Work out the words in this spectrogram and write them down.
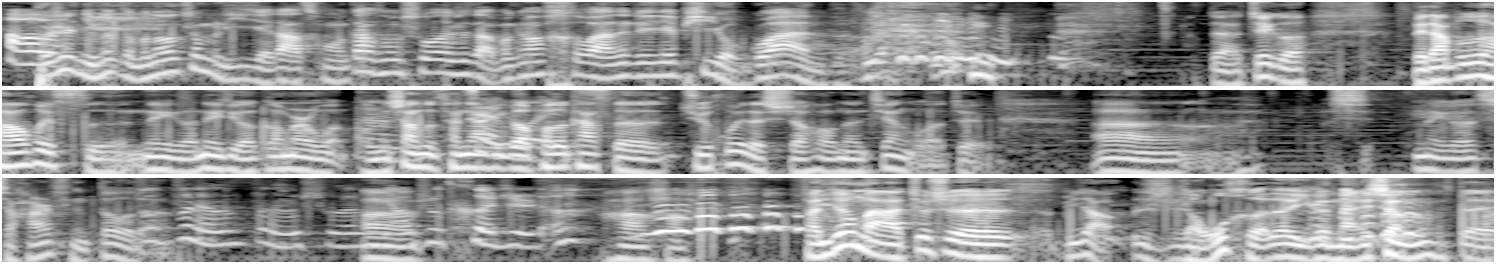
操。不是你们怎么能这么理解大葱？大葱说的是咱们刚喝完的这些啤酒罐子。对啊，这个北大不吐槽会死那个那几个哥们儿，我我们嗯上次参加一个 podcast 的聚会的时候呢，见过，对，呃，那个小孩儿挺逗的，不不能不能说嗯描述特质的，好好，反正吧，就是比较柔和的一个男生，对，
